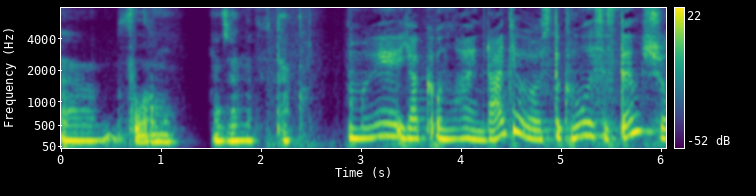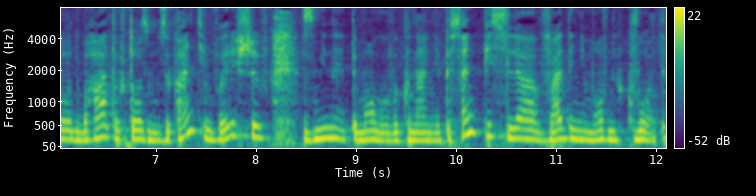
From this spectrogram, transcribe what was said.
е, форму. Назвемо це так. Ми, як онлайн радіо, стикнулися з тим, що от багато хто з музикантів вирішив змінити мову виконання пісень після введення мовних квот.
